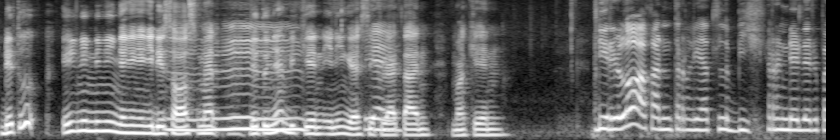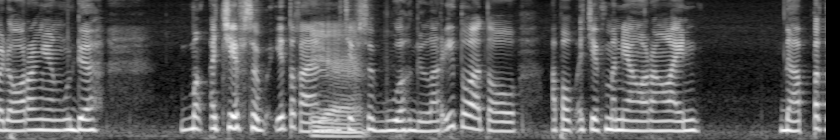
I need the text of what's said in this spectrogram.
dia tuh ini ini ini nyanyi-nyanyi di sosmed. Jatuhnya bikin ini gak sih Iya, iya. kelihatan makin diri lo akan terlihat lebih rendah daripada orang yang udah achieve se- itu kan Iya. achieve sebuah gelar itu atau apa achievement yang orang lain dapet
